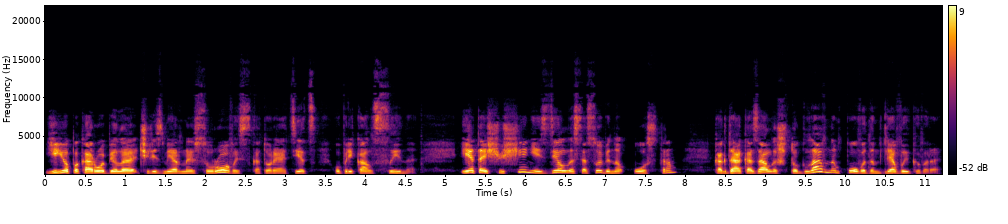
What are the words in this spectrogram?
Ее покоробила чрезмерная суровость, с которой отец упрекал сына, и это ощущение сделалось особенно острым, когда оказалось, что главным поводом для выговора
